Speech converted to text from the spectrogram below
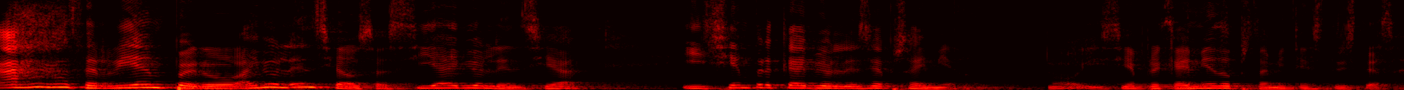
ah, se ríen, pero hay violencia, o sea, sí hay violencia, y siempre que hay violencia, pues hay miedo, ¿no? Y siempre que hay miedo, pues también tienes tristeza.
